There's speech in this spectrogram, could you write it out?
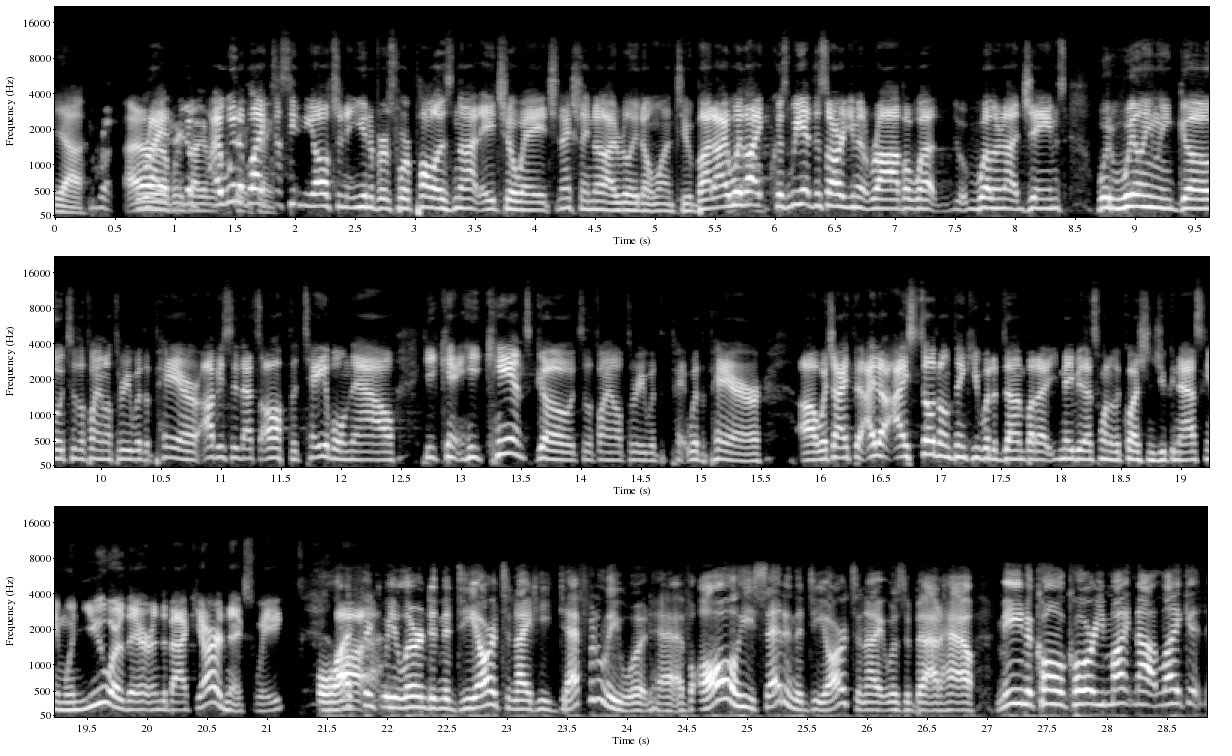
yeah. Right. I don't know right. if we're I talking I would have liked thing. to see the alternate universe where Paul is not HOH. And actually, no, I really don't want to. But I would like because we had this argument, Rob, about whether or not James would willingly go to the final three with a pair. Obviously, that's off the table now. He can't. He can't go to the final three with the, with a pair, uh, which I, th- I I still don't think he would have done. But uh, maybe that's one of the questions you can ask him when you are there in the backyard next week. Well, Uh, I think we learned in the DR tonight he definitely would have. All he said in the DR tonight was about how me, Nicole, and Corey, you might not like it,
